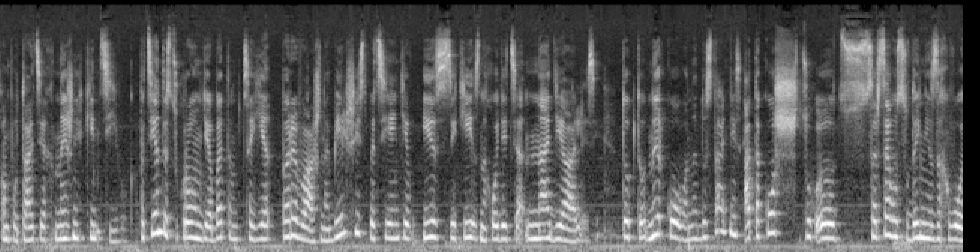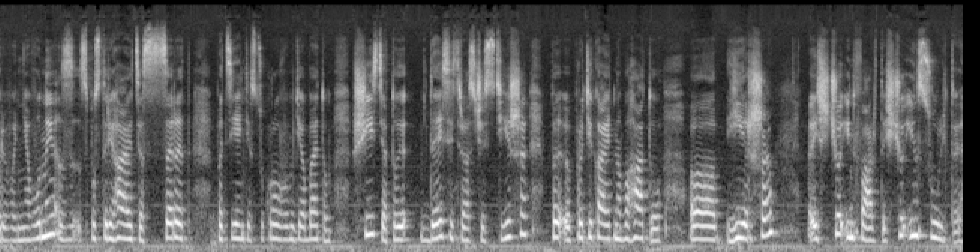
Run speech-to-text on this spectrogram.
ампутаціях нижніх кінцівок. Пацієнти з цукровим діабетом це є переважна більшість пацієнтів, із які знаходяться на діалізі. Тобто ниркова недостатність, а також е, серцево-судинні захворювання. Вони спостерігаються серед пацієнтів з цукровим діабетом в 6, а то й в 10 разів частіше, протікають набагато е, гірше. Е, Що інфаркти, що інсульти.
